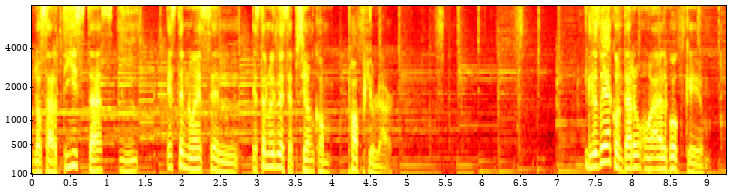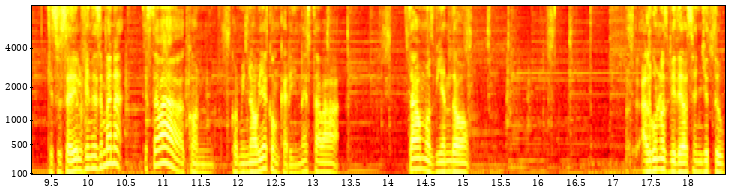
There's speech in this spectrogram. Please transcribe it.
los artistas y este no es el esta no es la excepción con Popular. Y les voy a contar algo que, que sucedió el fin de semana. Estaba con, con mi novia, con Karina, estaba estábamos viendo algunos videos en YouTube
